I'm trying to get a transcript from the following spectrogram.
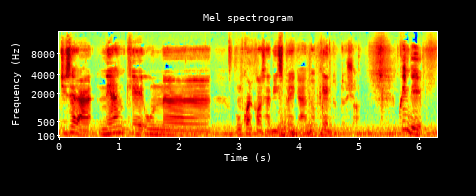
ci sarà neanche un, uh, un qualcosa di sprecato okay, in tutto ciò. Quindi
